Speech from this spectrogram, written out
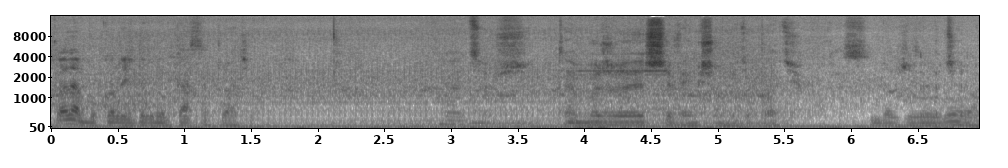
Szkoda, bo koleś dobrą kasę płacił. No cóż, ten może jeszcze większą będzie płacił. Dobrze by było.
